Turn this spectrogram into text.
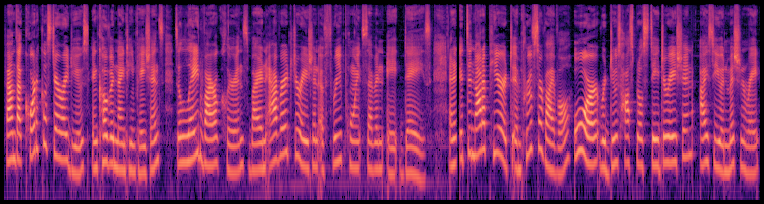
found that corticosteroid use in COVID 19 patients delayed viral clearance by an average duration of 3.78 days, and it did not appear to improve survival or reduce hospital stay duration, ICU admission rate,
